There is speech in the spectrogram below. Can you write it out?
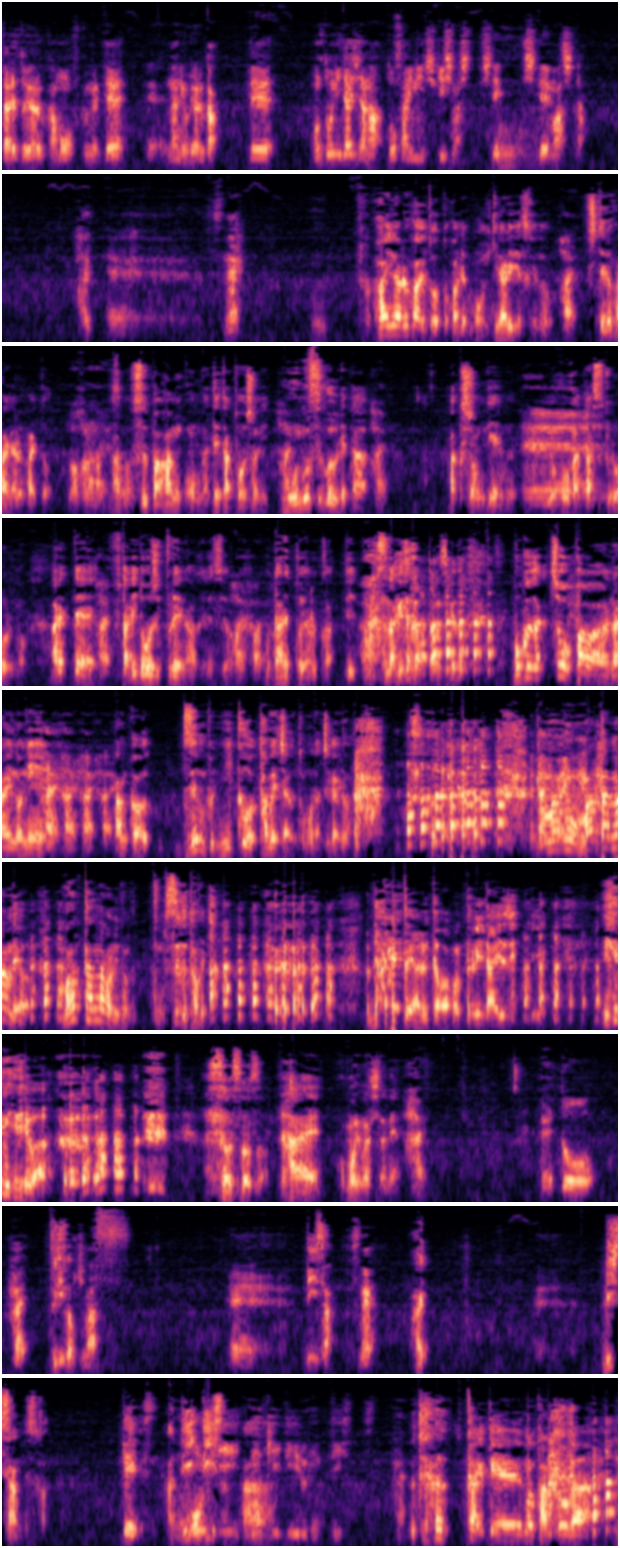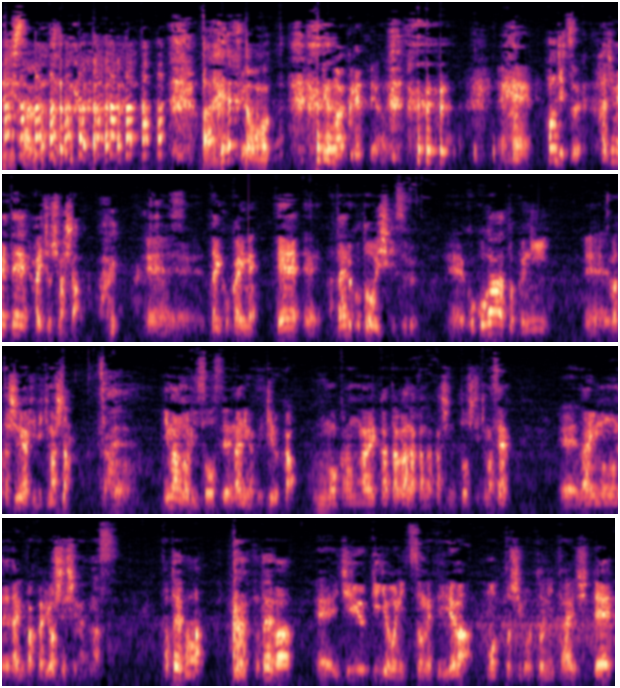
誰とやるかも含めて、えー何をやるかで、本当に大事だなと再認識しまししてうん、してました。はい、えー、ですね。ファイナルファイトとかでもいきなりですけど、はい。知ってる？ファイナルファイトわからないです。あの、スーパーファミコンが出た当初に、はいものすごい売れたはい。アクションゲーム、へー横型スクロールの。あれってはい、二人同時プレイなわけですよ。はいはいもう誰とやるかって、繋げたかったんですけど、僕が超パワーないのに、はいはいはいはい。なんか、全部肉を食べちゃう友達がいるわけ。まあもう満タンなんだよ。満タンなのになんか、すぐ食べちゃう。誰とやるかは本当に大事っていう意味では。そうそうそう。はい。思いましたね。はい。えっ、と、はい。次いきます。えー、D さんですね。はい。リさんですか？D ですね。あの D D さんモンキー D ルフィン D さんです。はい。うちの会計の担当が リさんだった。あれ？と思って。電話くれってよ。えー、本日、初めて拝聴しました。はい。えー、第5回目で、えー与えることを意識する。えーここが特に、えー私には響きました。えー今のリソースで何ができるか、この考え方がなかなか浸透してきません。えーないものねだりばかりをしてしまいます。例えば、例えば、えー一流企業に勤めていれば、もっと仕事に対して、えー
